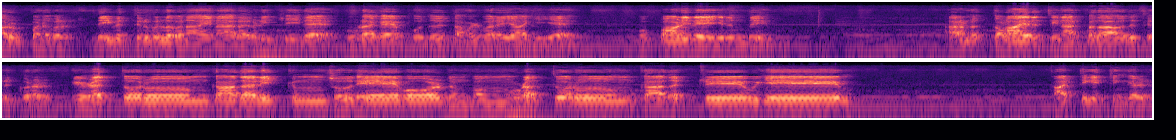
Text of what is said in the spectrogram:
அருட்பணுவல் தெய்வ திருவள்ளுவ நாயனார் அருளி செய்த உலக பொது தமிழ்மறையாகிய முப்பாலிலே இருந்து தொள்ளாயிரத்தி நாற்பதாவது திருக்குறள். இழத்தொரும் காதலிக்கும் சுதேவோல் துன்பம் உழத்தொரும் காதற்றே உயே. கார்த்திகை திங்கள்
